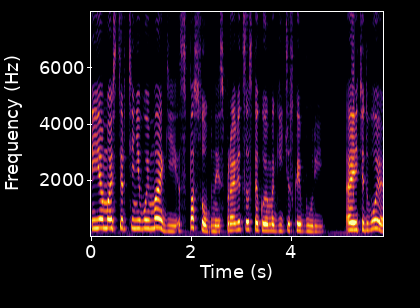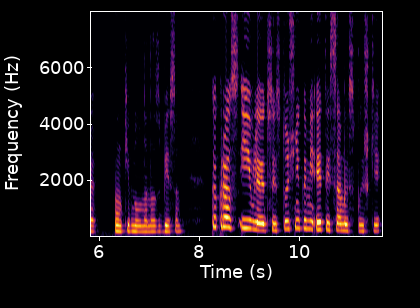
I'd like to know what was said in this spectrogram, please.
И я мастер теневой магии, способный справиться с такой магической бурей. А эти двое, он кивнул на нас бесом, как раз и являются источниками этой самой вспышки,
